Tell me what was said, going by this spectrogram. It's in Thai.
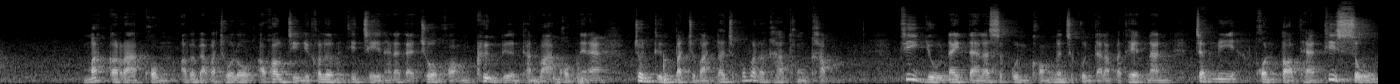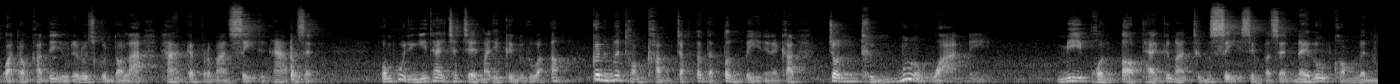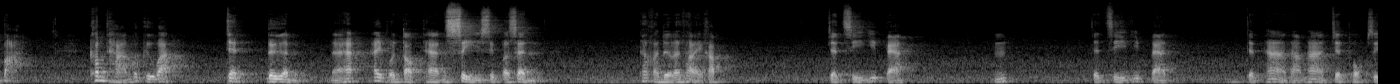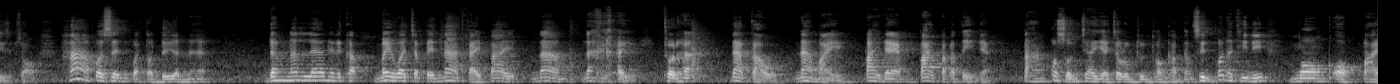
มกราคมเอาเป็นแบบว่าทั่วโลก เอาเข้าจริงเนี่ยเขาเริ่มกันที่จีนนะตั้งแต่ช่วงของครึ่งเดือนธันวาคมเนี่ยนะจนถึงปัจจุบันเราจะพบว่าราคาทองคำที่อยู่ในแต่ละสกุลของเงินสกุลแต่ละประเทศนั้น จะมีผลตอบแทนที่สูงกว่าทองคำที่อยู่ในรูปสกุลดอลลาร์ห่างกันประมาณ 4-5% ผมพูดอย่างนี้ให้ชัดเจนมากยิ่งขึ้นก็คือว่า เอ้า ก็ในเมื่อทองคำจากตั้งแต่ต้นปีเนี่ยนะครับ จนถึงเมื่อวานนี้ มีผลตอบแทนขึ้นมาถึง 40%ในรูปของเงินบาทคำถามก็คือว่า 7 เดือนนะฮะให้ผลตอบแทน 40%ถ้ากับเดือนละเท่าไหร่ครับ 74 28ืม74 28 75 35 76 42 5%กว่าต่อเดือนนะฮะ ดังนั้นแล้วเนี่ยนะครับไม่ว่าจะเป็นหน้าไก่ป้ายหน้าหน้าไก่โทษนะฮะหน้าเก่าหน้าใหม่ ป้ายแดง ป้ายปกติเนี่ยต่างก็สนใจอยากจะลงทุนทองคำทั้งสิ้น เพราะนาทีนี้มองออกไป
